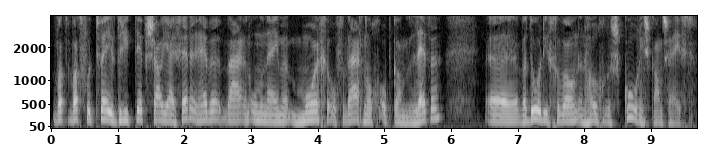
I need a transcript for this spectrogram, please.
wat, wat voor twee of drie tips zou jij verder hebben waar een ondernemer morgen of vandaag nog op kan letten, waardoor die gewoon een hogere scoringskans heeft?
